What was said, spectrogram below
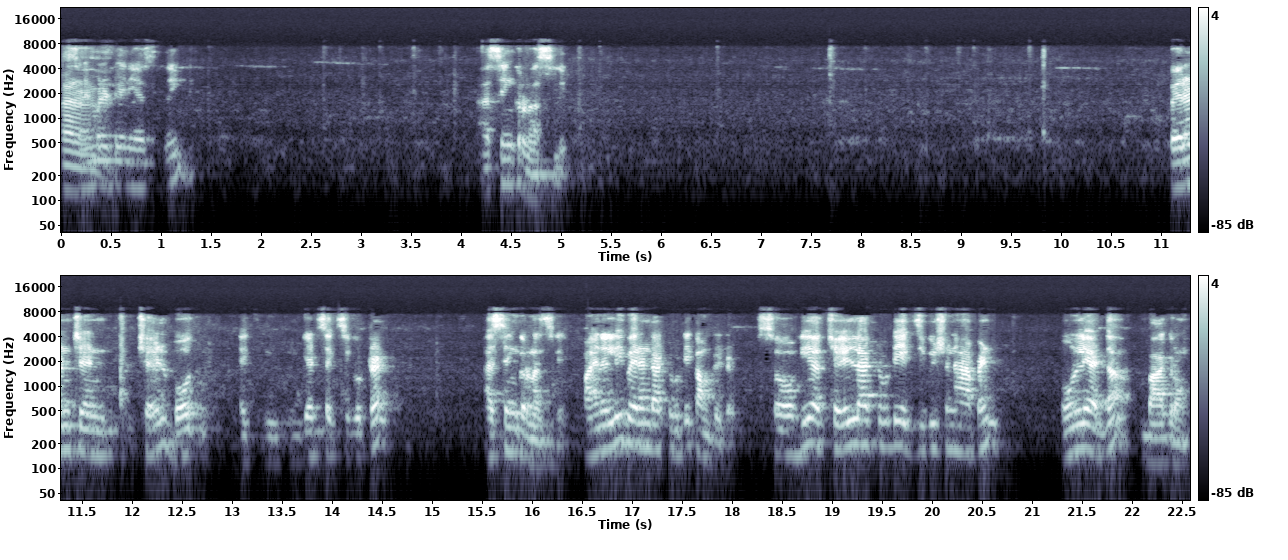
parallel. simultaneously asynchronously parent and child both gets executed asynchronously. Finally parent activity completed. So here child activity execution happened only at the background.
